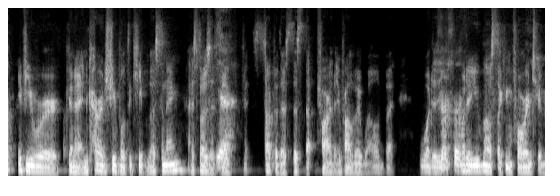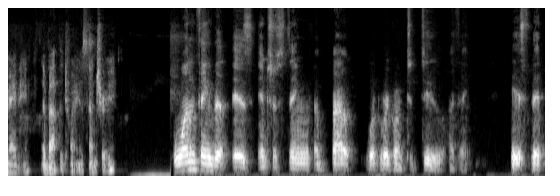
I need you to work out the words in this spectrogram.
If you were going to encourage people to keep listening, I suppose if Yeah. they've stuck with us this that far, they probably will. But what are you, what are you most looking forward to, maybe, about the 20th century? One thing that is interesting about what we're going to do, I think, is that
